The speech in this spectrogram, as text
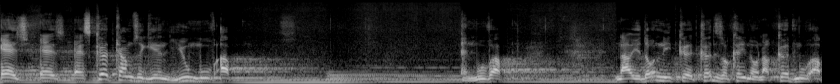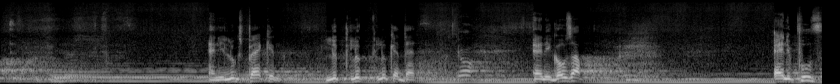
as, as, as Kurt comes again, you move up and move up. Now you don't need Kurt. Kurt is okay. No, now Kurt move up. And he looks back and look, look, look at that. And he goes up. And he pulls.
